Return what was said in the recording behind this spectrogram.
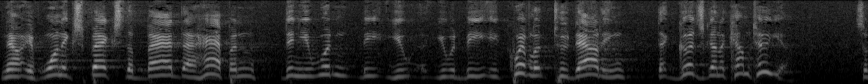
Now, if one expects the bad to happen, then you wouldn't be you you would be equivalent to doubting that good's going to come to you. So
